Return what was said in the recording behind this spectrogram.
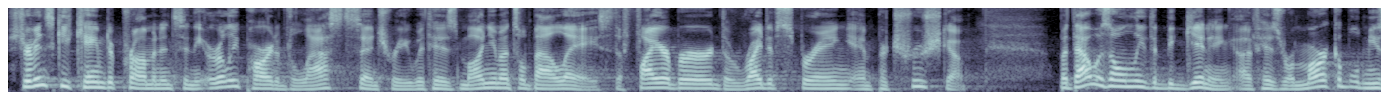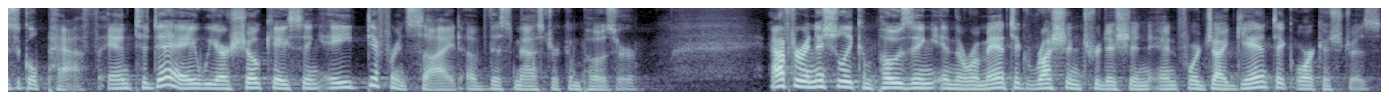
Stravinsky came to prominence in the early part of the last century with his monumental ballets, The Firebird, The Rite of Spring, and Petrushka. But that was only the beginning of his remarkable musical path, and today we are showcasing a different side of this master composer. After initially composing in the Romantic Russian tradition and for gigantic orchestras,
